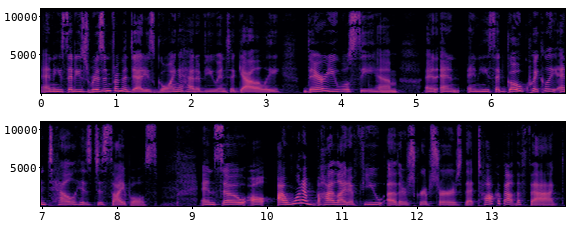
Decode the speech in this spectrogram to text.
and he said he's risen from the dead. He's going ahead of you into Galilee. There you will see him. And and and he said go quickly and tell his disciples. And so I'll, I want to highlight a few other scriptures that talk about the fact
